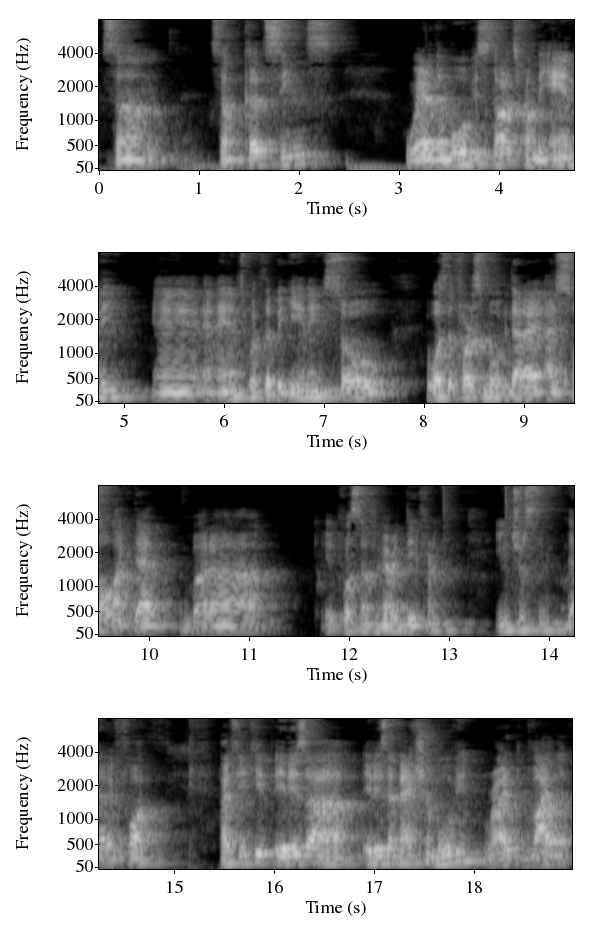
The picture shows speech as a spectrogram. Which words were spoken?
some some cut scenes where the movie starts from the ending and, and ends with the beginning. So it was the first movie that I, I saw like that, but uh, it was something very different, interesting that I thought. I think it, it is a it is an action movie, right? Violent,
